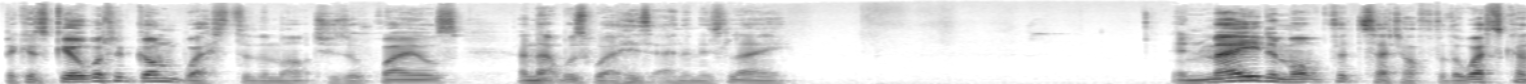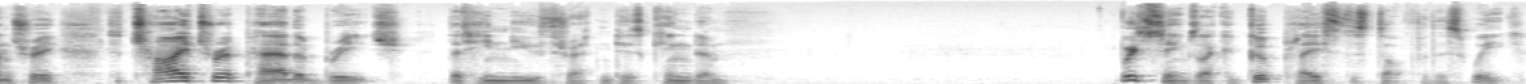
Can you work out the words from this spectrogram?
because Gilbert had gone west to the marches of Wales, and that was where his enemies lay. In May, de Montfort set off for the West Country to try to repair the breach that he knew threatened his kingdom. Which seems like a good place to stop for this week.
